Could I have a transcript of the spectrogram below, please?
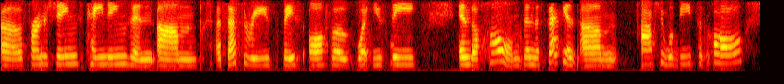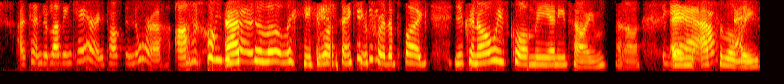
uh, furnishings, paintings, and um, accessories based off of what you see in the homes. Then the second um, option would be to call tender loving care and talk to Nora. Um, Absolutely. Well, thank you for the plug. You can always call me anytime. Uh, yeah, and absolutely.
